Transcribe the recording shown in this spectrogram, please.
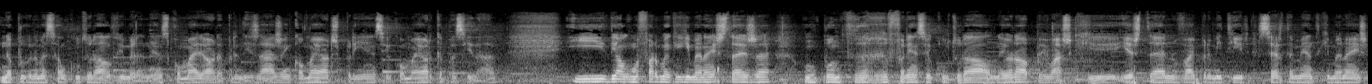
na programação cultural vimaranense, com maior aprendizagem, com maior experiência, com maior capacidade e de alguma forma que Guimarães seja um ponto de referência cultural na Europa. Eu acho que este ano vai permitir certamente Guimarães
